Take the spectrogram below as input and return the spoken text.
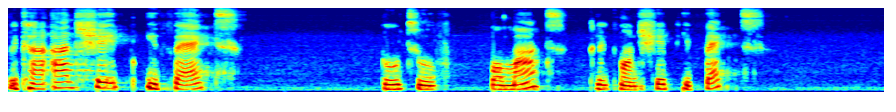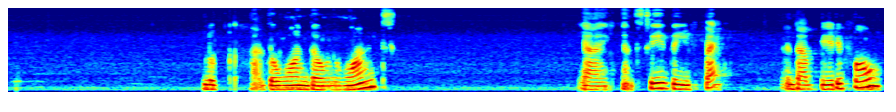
We can add shape effect go to format click on shape effect. Look at the one that we want. Yeah you can see the effect. And that beautiful?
